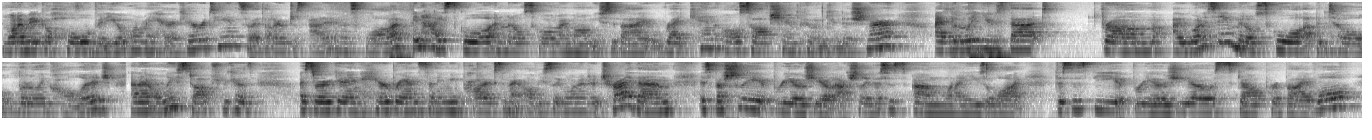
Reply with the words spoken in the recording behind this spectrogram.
want to make a whole video on my hair care routine. So I thought I would just add it in this vlog. In high school and middle school, my mom used to buy Redken All Soft Shampoo and Conditioner. I literally used that from I want to say middle school up until literally college and I only stopped because I started getting hair brands sending me products and I obviously wanted to try them, especially Briogeo. Actually, this is um, one I use a lot. This is the Briogeo Scalp Revival.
